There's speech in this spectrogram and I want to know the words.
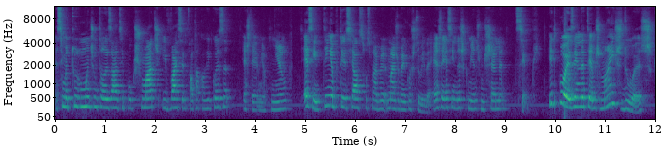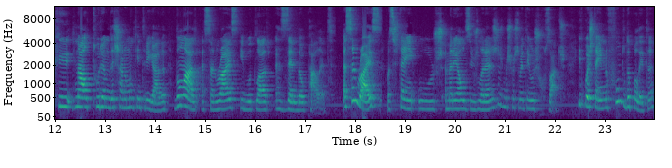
acima de tudo, muitos metalizados e poucos mates e vai sempre faltar qualquer coisa. Esta é a minha opinião. É assim, tinha potencial se fosse mais, mais bem construída. Esta é assim das que menos me chama de sempre. E depois ainda temos mais duas que na altura me deixaram muito intrigada. De um lado a Sunrise e do outro lado a Zendo Palette. A Sunrise, vocês têm os amarelos e os laranjas, mas depois também têm os rosados. E depois tem no fundo da paleta,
